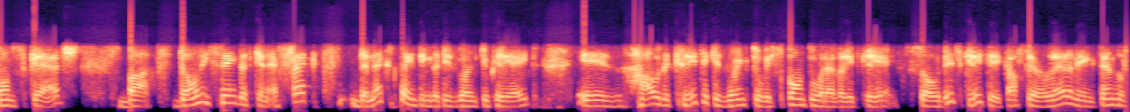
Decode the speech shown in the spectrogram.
from scratch, but the only thing that can affect the next painting that he's going to create is how the critic is going to respond to whatever it creates. So this critic, after learning tens of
